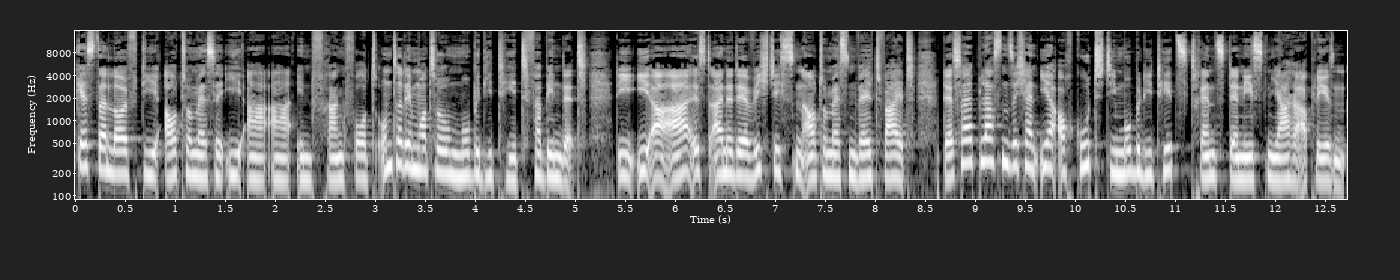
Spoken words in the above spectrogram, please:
gestern läuft die Automesse IAA in Frankfurt unter dem Motto Mobilität verbindet. Die IAA ist eine der wichtigsten Automessen weltweit. Deshalb lassen sich an ihr auch gut die Mobilitätstrends der nächsten Jahre ablesen.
